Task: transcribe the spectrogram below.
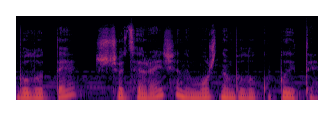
було те, що ці речі не можна було купити.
